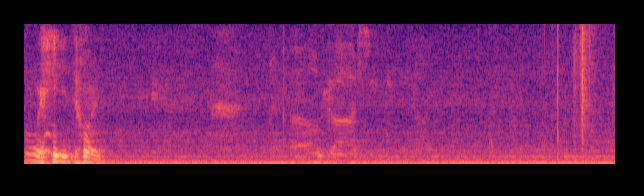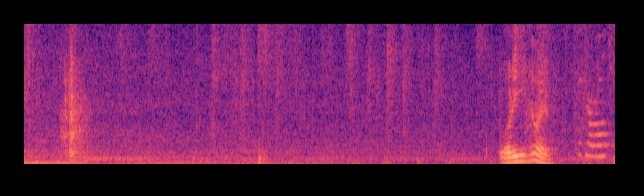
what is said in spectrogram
What are you doing? Oh gosh. What are you doing? Hey, girls.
